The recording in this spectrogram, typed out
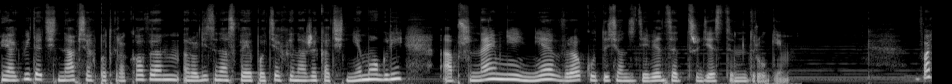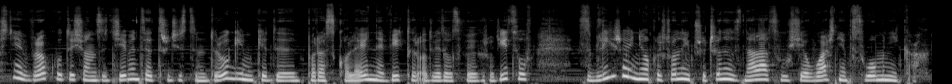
Jak widać na wsiach pod Krakowem rodzice na swoje pociechy narzekać nie mogli, a przynajmniej nie w roku 1932. Właśnie w roku 1932, kiedy po raz kolejny Wiktor odwiedzał swoich rodziców, z bliżej nieokreślonej przyczyny znalazł się właśnie w Słomnikach –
